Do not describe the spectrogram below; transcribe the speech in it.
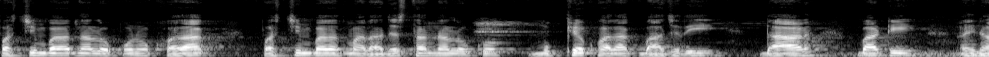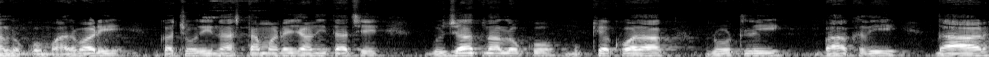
પશ્ચિમ ભારતના લોકોનો ખોરાક, પશ્ચિમ ભારતમાં રાજસ્થાનના લોકો, મુખ્ય ખોરાક બાજરી, દાળ, બાટી, અહીંના લોકો મારવાડી, કચોરી નાસ્તા માટે જાણીતા છે. ગુજરાતના લોકો મુખ્ય ખોરાક, રોટલી, ભાખરી, દાળ,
